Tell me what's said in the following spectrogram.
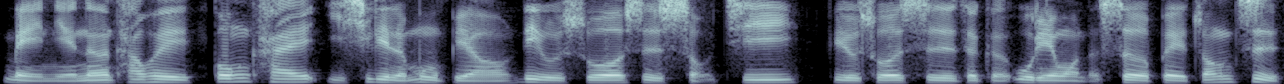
每年呢，它会公开一系列的目标，例如说是手机，例如说是这个物联网的设备装置，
